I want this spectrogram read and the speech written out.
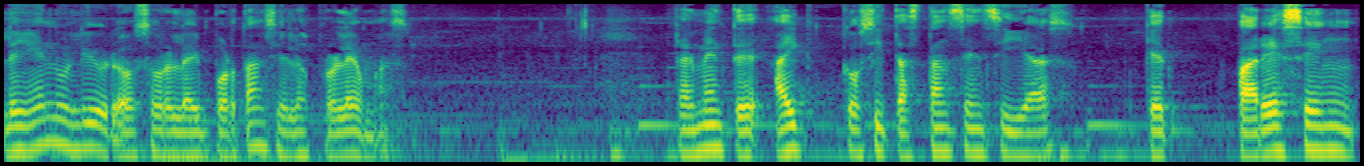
leyendo un libro sobre la importancia de los problemas, realmente hay cositas tan sencillas que parecen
